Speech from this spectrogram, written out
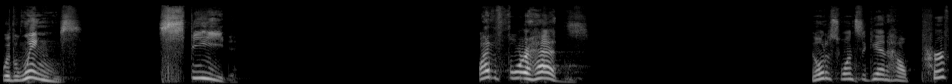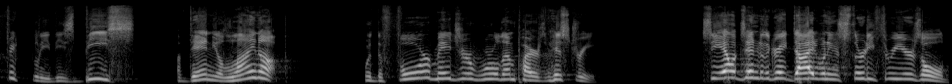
with wings, speed. Why the four heads? Notice once again how perfectly these beasts of Daniel line up with the four major world empires of history. See, Alexander the Great died when he was 33 years old.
